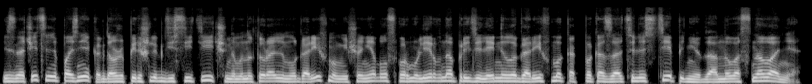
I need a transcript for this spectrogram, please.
И значительно позднее, когда уже перешли к десятичным и натуральным логарифмам, еще не было сформулировано определение логарифма как показателя степени данного основания.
